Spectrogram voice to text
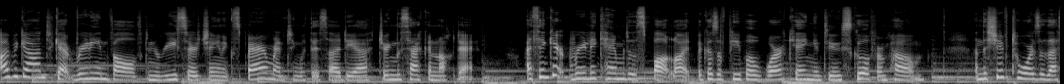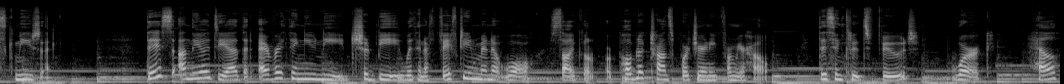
I began to get really involved in researching and experimenting with this idea during the second lockdown. I think it really came into the spotlight because of people working and doing school from home and the shift towards a less commuting. This and the idea that everything you need should be within a 15 minute walk, cycle, or public transport journey from your home. This includes food, work, health,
